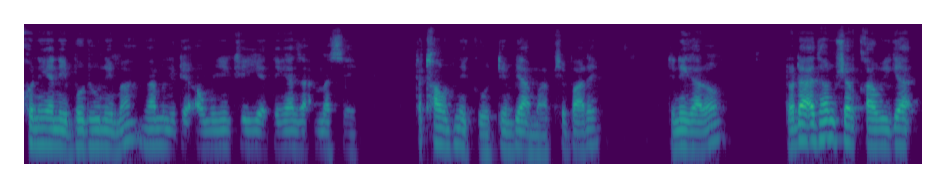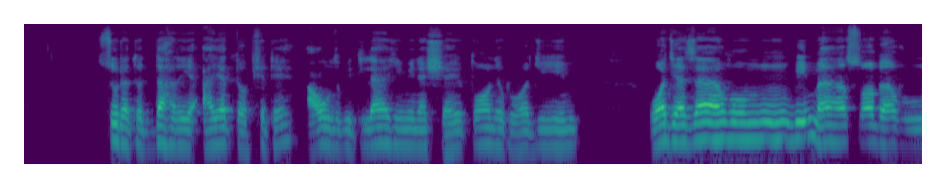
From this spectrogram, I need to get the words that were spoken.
9ရက်နေ့ဗုဒ္ဓနေ့မှာ9မိနစ်တဲ့အောင်မြင်ခရီးရဲ့သင်ခန်းစာအမှတ်စဉ်1002ကိုတင်ပြမှာဖြစ်ပါတယ်ဒီနေ့ကတော့ဒေါက်တာအသမ်ရှယ်ကာဝီကဆူရတ်ဒဟ်ရဲ့အာယတ်တော်ဖြစ်တဲ့အာအူဇ်ဘီလာဟီမီနရှ်ရှိုင်တောနရ်ရဂျီမ် وجزاهم بما صبروا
